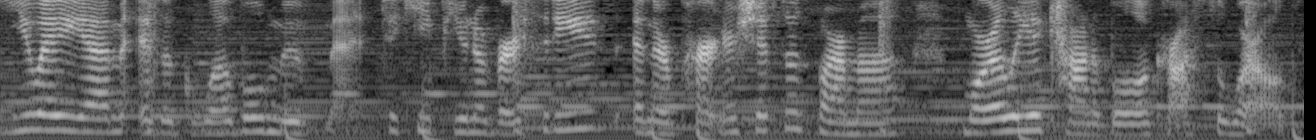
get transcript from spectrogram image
UAEM is a global movement to keep universities and their partnerships with pharma morally accountable across the world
